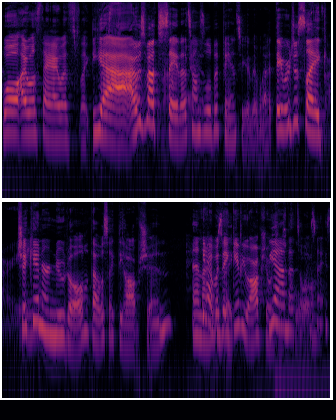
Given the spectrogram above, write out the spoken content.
Well, I will say I was like, Yeah, I was about to say that sounds a little bit fancier than what they were. Just like Sorry. chicken or noodle. That was like the option. And yeah, but they like- give you options. Yeah, that's always nice.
